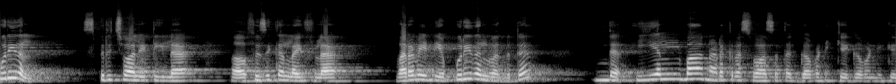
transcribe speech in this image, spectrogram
புரிதல் ஸ்பிரிச்சுவாலிட்டியில் ஃபிசிக்கல் லைஃப்பில் வர வேண்டிய புரிதல் வந்துட்டு இந்த இயல்பாக நடக்கிற சுவாசத்தை கவனிக்க கவனிக்க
